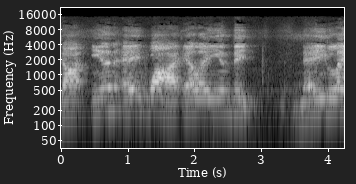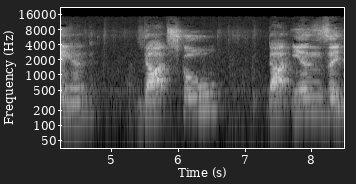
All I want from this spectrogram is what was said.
dot N A Y L A N D. Nayland dot school dot N Z.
